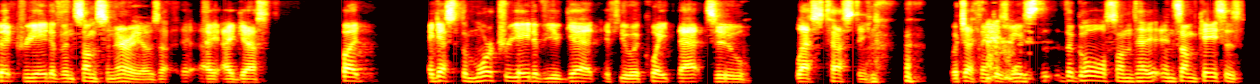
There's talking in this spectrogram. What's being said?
bit creative in some scenarios, I, I guess. But I guess the more creative you get, if you equate that to less testing, which I think is the goal some in some cases,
